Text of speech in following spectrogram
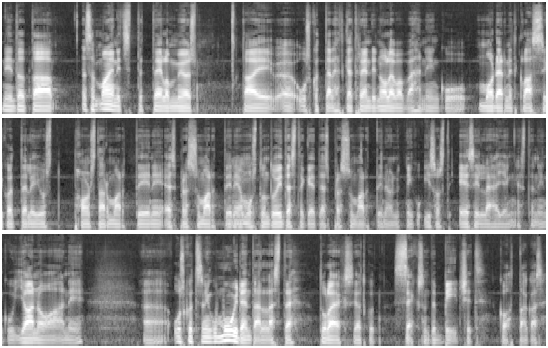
Niin tota, sä mainitsit, että teillä on myös, tai uskot tällä hetkellä trendin olevan vähän niin kuin modernit klassikot, eli just Pornstar Martini, Espresso Martini, mm. ja musta tuntuu itsestäkin, että Espresso Martini on nyt niin kuin isosti esillä ja jengestä niin kuin janoaa, niin äh, uskotko niin kuin muiden tällaisten, tuleeko jotkut Sex on the Beachit kohta takaisin?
